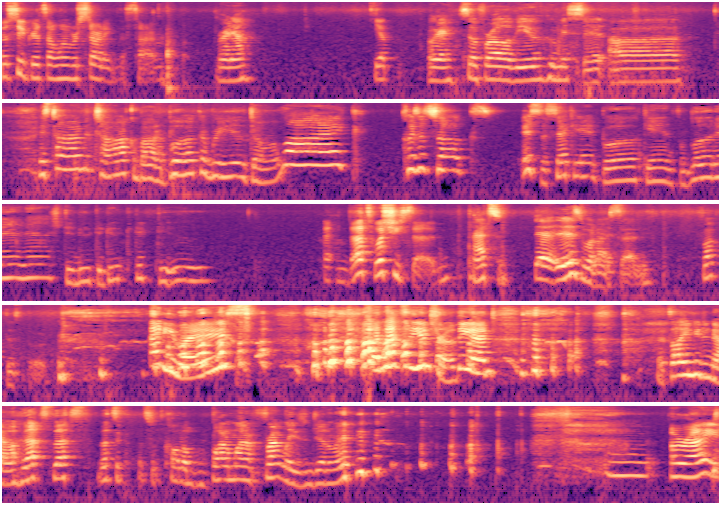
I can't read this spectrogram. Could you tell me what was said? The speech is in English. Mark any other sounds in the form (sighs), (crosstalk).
no secrets on when we're starting this time. Right now? Yep. Okay, so for all of you who missed it, uh, it's time to talk about a book I really don't like, cause it sucks. It's the second book in From Blood and Ash. Do do do do do do. And that's what she said. That's that is what I said. Fuck this book. Anyways. (laughs) and that's the intro. The end. (laughs) That's all you need to know. That's that's that's a, that's what's called a bottom line up front, ladies and gentlemen. (laughs) All right.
